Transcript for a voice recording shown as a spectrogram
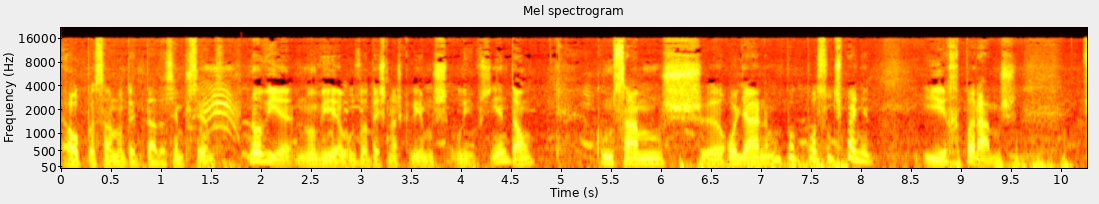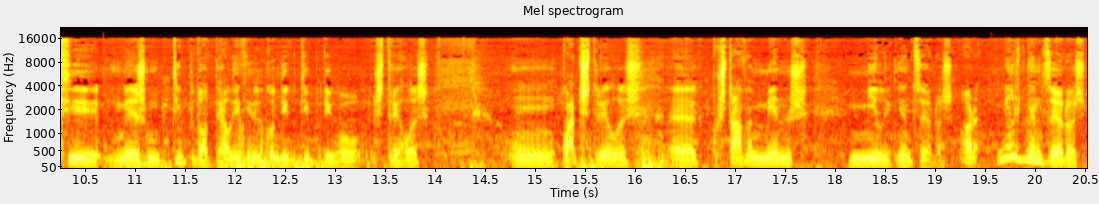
a ocupação não tem estado a 100%, não havia, não havia os hotéis que nós queríamos livres. E então começámos a olhar um pouco para o sul de Espanha e reparámos que o mesmo tipo de hotel, e quando digo tipo digo estrelas, um 4 estrelas, uh, custava menos 1500 euros. Ora, 1500 euros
